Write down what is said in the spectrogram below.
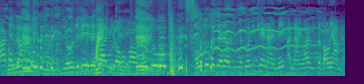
ခါမျကောက်င်းလုံးတာမိတ်ပြီးတော့မပြောဖြသေးည်းဖြည်းဘူးလေးသွားပြီးတော့ဟိုကောင်မိုးချိုးမိုးချိုးပတ်သက်တော့ဒီငပြောတိထဲနိုင်မင်းအနိုင်သွားပြီတစ်သောင်းရမယ်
